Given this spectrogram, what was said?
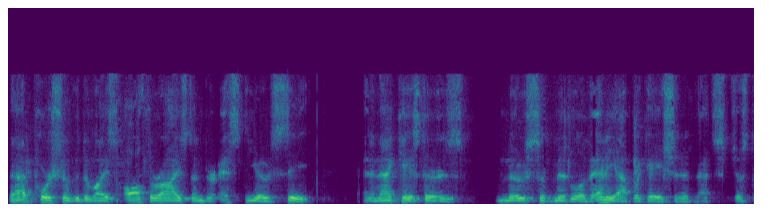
that portion of the device authorized under SDOC. And in that case, there's no submittal of any application. And that's just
